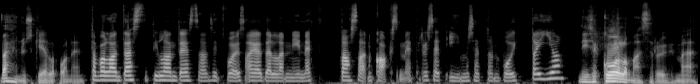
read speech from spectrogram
vähennyskelpoinen. Tavallaan tässä tilanteessa sit voisi ajatella niin, että tasan kaksimetriset ihmiset on voittajia. Niin se kolmas ryhmä on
